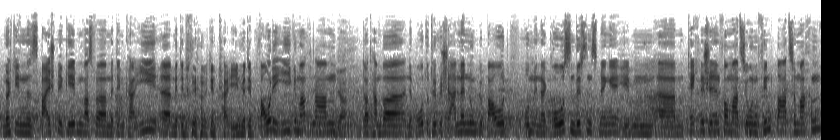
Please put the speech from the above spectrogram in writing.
Ich möchte Ihnen das Beispiel geben, was wir mit dem KI, äh, mit, dem, mit dem KI, mit dem VDI gemacht haben. Ja. Dort haben wir eine prototypische Anwendung gebaut, um in einer großen Wissensmenge eben ähm, technische Informationen findbar zu machen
